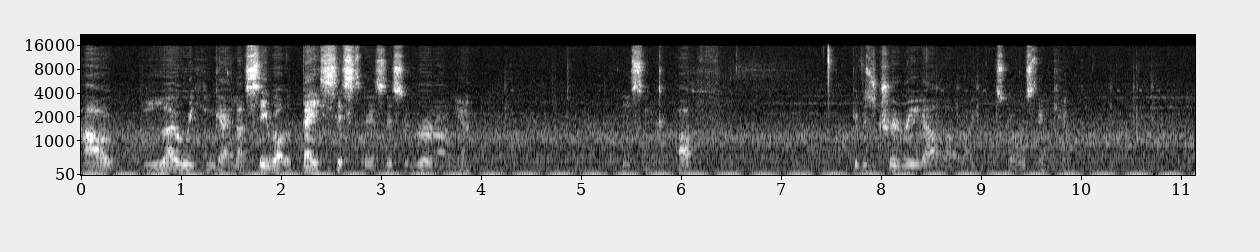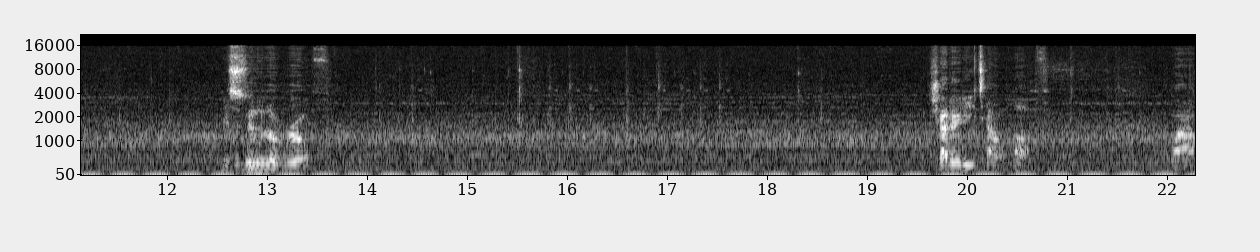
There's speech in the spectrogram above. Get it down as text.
how low we can go. Let's see what the base system is this would run on, yeah? VSync off. give us a true readout that way. That's what I was thinking. This is going to look rough. Shadow detail off. Wow.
